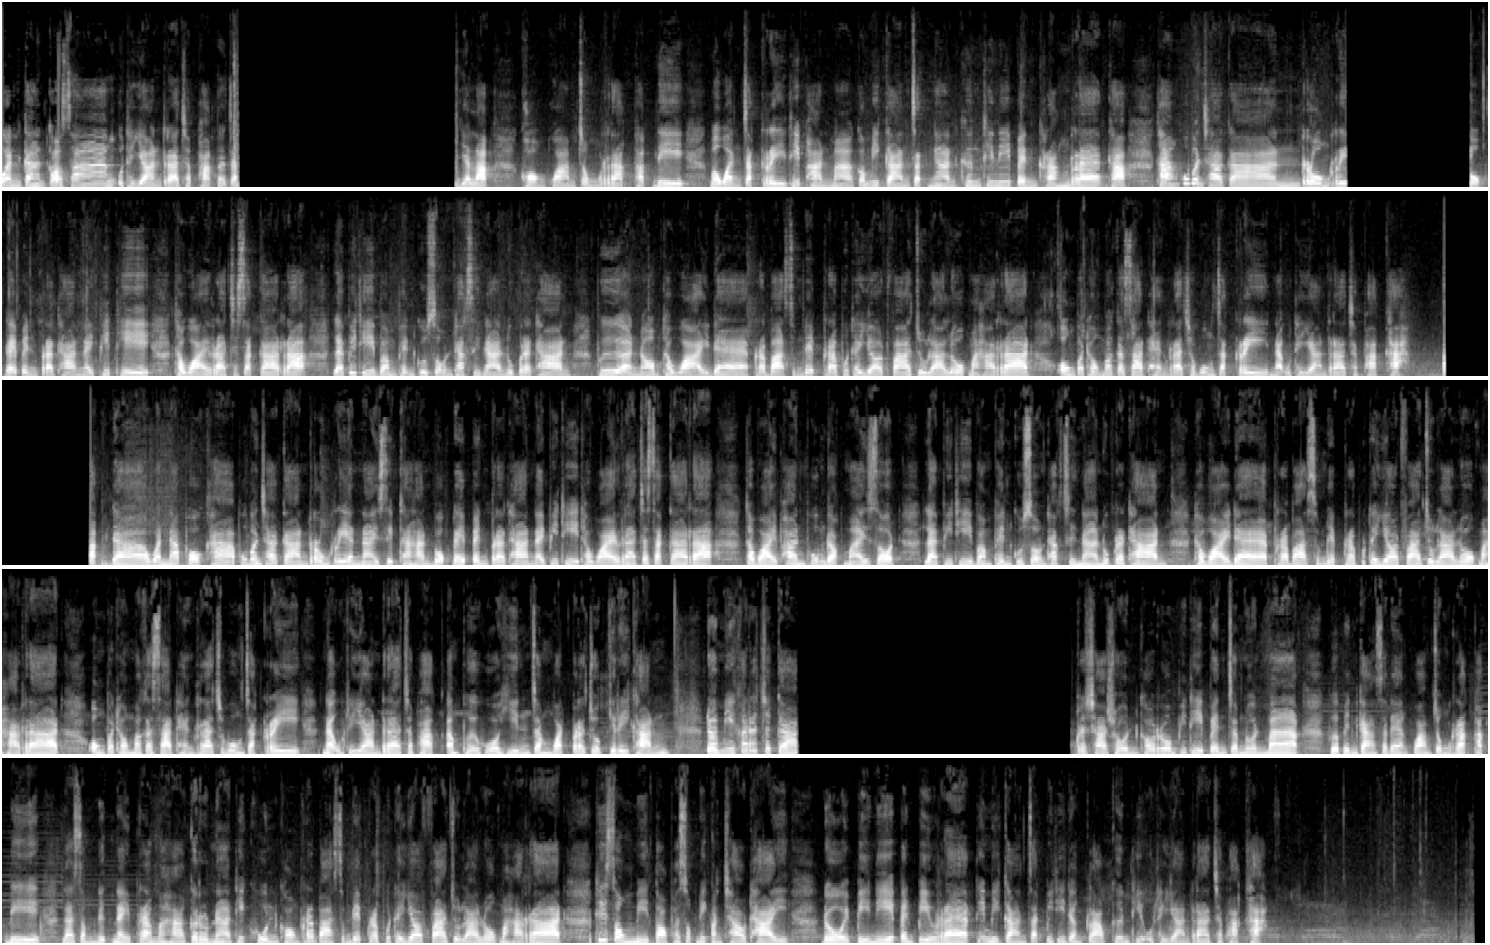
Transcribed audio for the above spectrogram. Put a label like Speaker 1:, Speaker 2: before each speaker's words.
Speaker 1: ส่วนการก่อสร้างอุทยานราชพักษ์จะสัญลักษณ์ของความจงรักภักดี เมื่อวันจักรีที่ผ่านมาก็มีการจัดงานขึ้นที่นี่เป็นครั้งแรกค่ะ ทางผู้บัญชาการโรงเรียนได้เป็นประธานในพิธี ถวายราชสักการะ และพิธีบำเพ็ญกุศลทักษิณานุประทาน เพื่อน้อมถวายแด่พระบาทสมเด็จพระพุทธยอดฟ้าจุฬาโลกมหาราช องค์ปฐมกษัตริย์แห่งราชวงศ์จักรี ณอุทยานราชพักค่ะ ศักดาวันนโพคาผู้บัญชาการโรงเรียนนายสิบทหารบกได้เป็นประธานในพิธีถวายราชสักการะ ถวายพันพุ่มดอกไม้สด และพิธีบำเพ็ญกุศลทักษิณานุประทาน ถวายแด่พระบาทสมเด็จพระพุทธยอดฟ้าจุฬาโลกมหาราช องค์ปฐมกษัตริย์แห่งราชวงศ์จักรี ณอุทยานราชพักอำเภอหัวหิน จังหวัดประจวบคีรีขันธ์โดยมีข้าราชการ ประชาชนเข้าร่วมพิธีเป็นจำนวนมาก เพื่อเป็นการแสดงความจงรักภักดี และสำนึกในพระมหากรุณาธิคุณของพระบาทสมเด็จพระพุทธยอดฟ้าจุฬาโลกมหาราช ที่ทรงมีต่อประสบนิกรชาวไทย โดยปีนี้เป็นปีแรกที่มีการจัดพิธีดังกล่าวขึ้นที่อุทยานราชพักค่ะ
